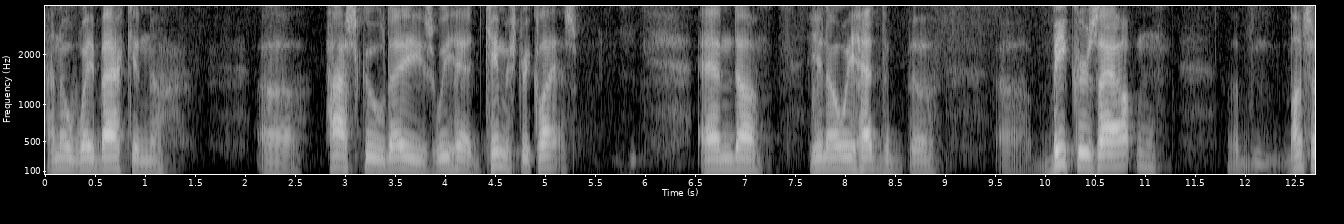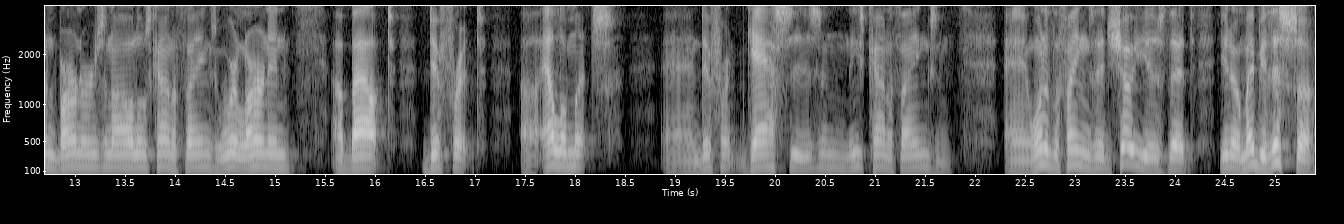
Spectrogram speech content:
I know way back in the uh, high school days, we had chemistry class. And, uh, you know, we had the uh, uh, beakers out and the Bunsen burners and all those kind of things. We're learning about different uh, elements and different gases and these kind of things. And, and one of the things they'd show you is that, you know, maybe this, uh,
